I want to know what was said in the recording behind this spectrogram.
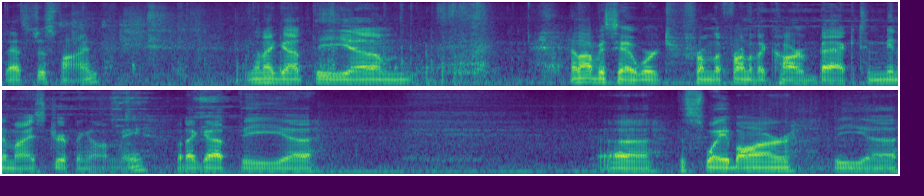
that's just fine. And then I got the, um, and obviously I worked from the front of the car back to minimize dripping on me, but I got the the sway bar, the, uh,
